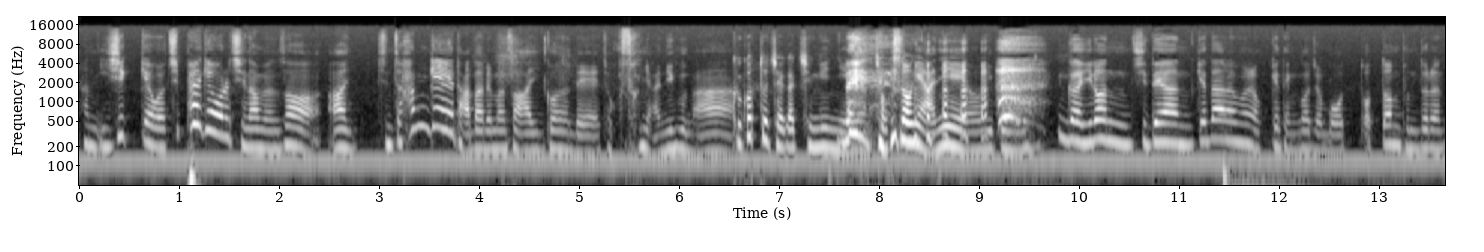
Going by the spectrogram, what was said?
한 20개월, 7, 8개월을 지나면서 아 진짜 한계에 다다르면서 아 이거는 내 적성이 아니구나. 그것도 제가 증인이에요. 네. 적성이 아니에요, 이분은. 그러니까 이런 지대한 깨달음을 얻게 된 거죠. 뭐 어떤 분들은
